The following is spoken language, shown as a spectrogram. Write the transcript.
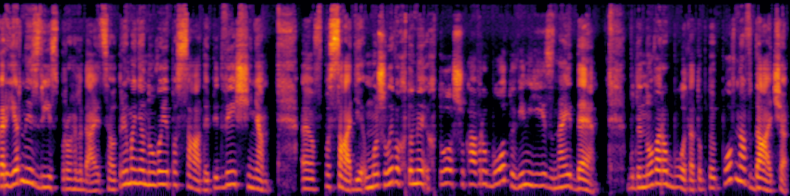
кар'єрний зріст проглядається, отримання нової посади, підвищення е, в посаді. Можливо, хто не хто шукав роботу, він її знайде. Буде нова робота, тобто повна вдача.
